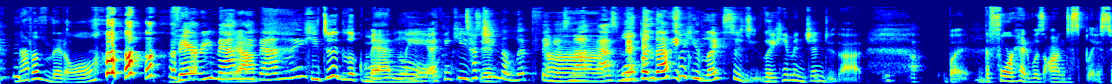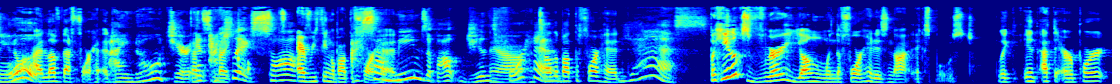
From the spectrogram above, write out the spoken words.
not a little. Very manly, Yeah. manly. he did look manly. Oh, I think he touching did. the lip thing is not Uh, as well, but that's what he likes to do. Like him and Jin do that. But the forehead was on display, so you know Oh. I love that forehead. I know, Jerry. That's and like actually, I saw Everything about the I forehead. saw memes about Jin's yeah, forehead. it's all about the forehead. yes. But he looks very young when the forehead is not exposed. Like in, at the airport,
